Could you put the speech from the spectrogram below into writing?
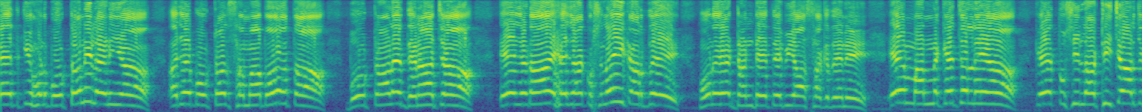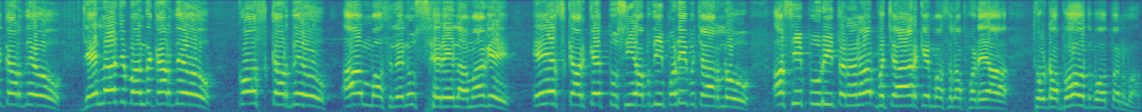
ਐਤਕੀ ਹੁਣ ਵੋਟਾਂ ਨਹੀਂ ਲੈਣੀਆਂ, ਅਜੇ ਵੋਟਾਂ ਸਮਾਂ ਬਹੁਤ ਆ। ਵੋਟਾਂ ਵਾਲੇ ਦਿਨਾਂ 'ਚ ਇਹ ਜਿਹੜਾ ਇਹੋ ਜਿਹਾ ਕੁਝ ਨਹੀਂ ਕਰਦੇ, ਹੁਣ ਇਹ ਡੰਡੇ ਤੇ ਵੀ ਆ ਸਕਦੇ ਨੇ। ਇਹ ਮੰਨ ਕੇ ਚੱਲੇ ਆ ਕਿ ਤੁਸੀਂ ਲਾਠੀ ਚਾਰਜ ਕਰ ਦਿਓ ਜੇਲ੍ਹਾਂ 'ਚ ਬੰਦ ਕਰ ਦਿਓ ਕੋਸ ਕਰ ਦਿਓ ਆ ਮਸਲੇ ਨੂੰ ਸਿਰੇ ਲਾਵਾਂਗੇ। ਇਸ ਕਰਕੇ ਤੁਸੀਂ ਆਪਦੀ ਪੜੀ ਵਿਚਾਰ ਲਓ। ਅਸੀਂ ਪੂਰੀ ਤਰ੍ਹਾਂ ਨਾਲ ਵਿਚਾਰ ਕੇ ਮਸਲਾ ਫੜਿਆ। ਤੁਹਾਡਾ ਬਹੁਤ ਬਹੁਤ ਧੰਨਵਾਦ।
